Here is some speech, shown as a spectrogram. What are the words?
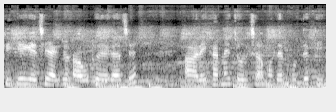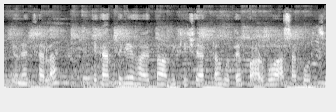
টিকে গেছি, একজন আউট হয়ে গেছে। আর এখানে চলছে আমাদের মধ্যে তিনজনের খেলা। এখান থেকেই হয়তো আমি কিছু একটা হতে পারব, আশা করছি।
